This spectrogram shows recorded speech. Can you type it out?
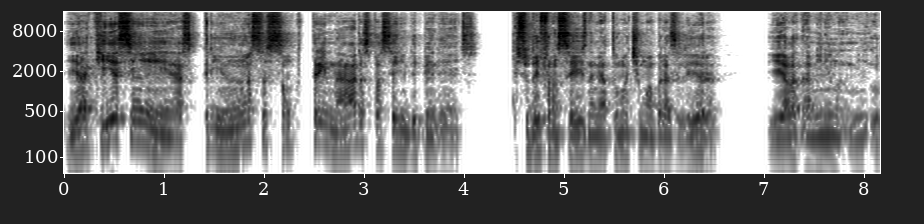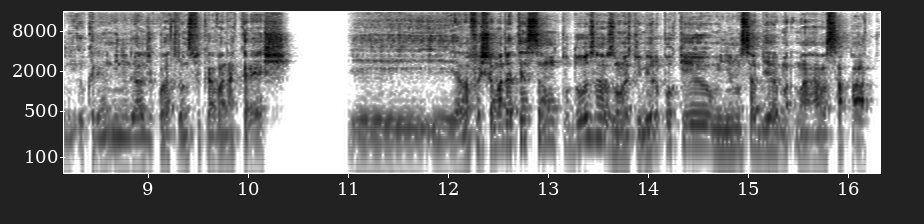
E aqui, assim, as crianças são treinadas para serem independentes. Estudei francês, na minha turma tinha uma brasileira, e ela, a menina, o, menino dela de 4 anos ficava na creche. E, e, ela foi chamada a atenção por duas razões. Primeiro, porque o menino não sabia amarrar o sapato.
